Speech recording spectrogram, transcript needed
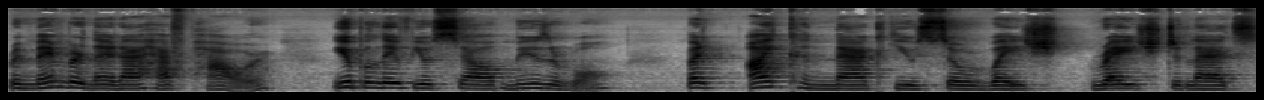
Remember that I have power. You believe yourself miserable, but I can make you so raged, raged that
